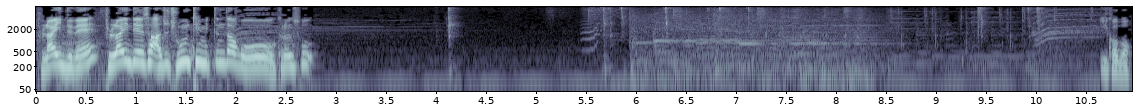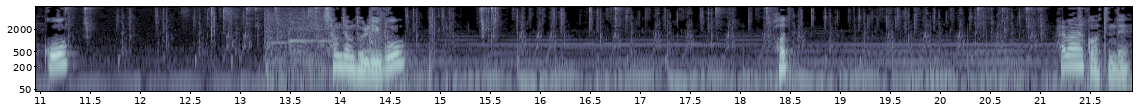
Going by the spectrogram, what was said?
블라인드네? 블라인드에서 아주 좋은 템이 뜬다고. 그런 소 이거 먹고 상점 돌리고 헛. 할만할 것 같은데?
